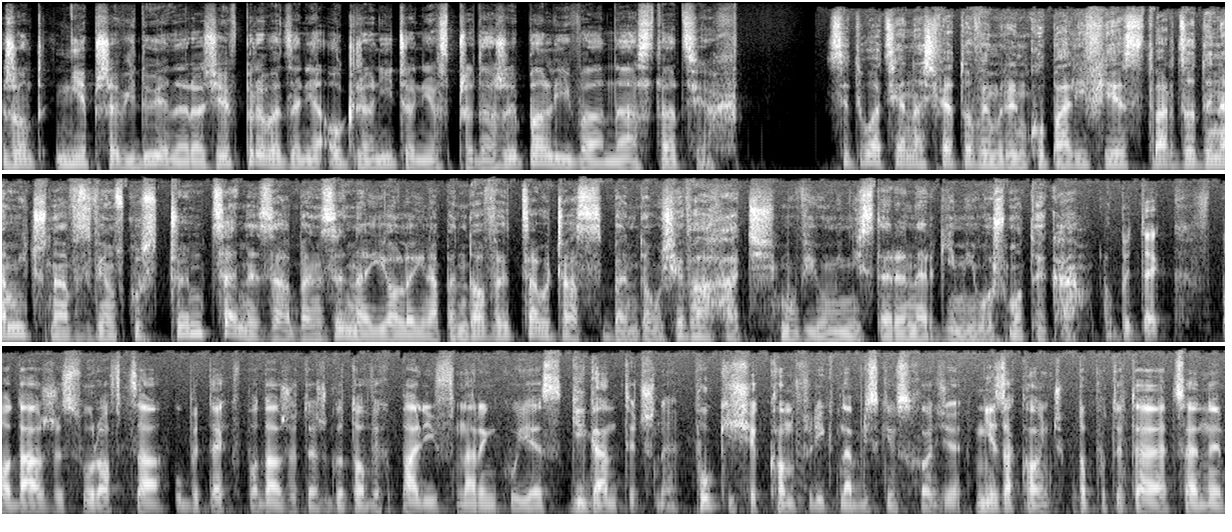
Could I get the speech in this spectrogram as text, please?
Rząd nie przewiduje na razie wprowadzenia ograniczeń w sprzedaży paliwa na stacjach. Sytuacja na światowym rynku paliw jest bardzo dynamiczna, w związku z czym ceny za benzynę i olej napędowy cały czas będą się wahać, mówił minister energii Miłosz Motyka. Ubytek w podaży surowca, ubytek w podaży też gotowych paliw na rynku jest gigantyczny. Póki się konflikt na Bliskim Wschodzie nie zakończy, dopóty te ceny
